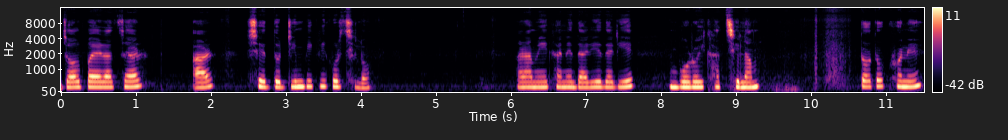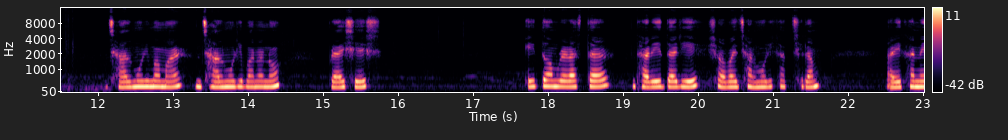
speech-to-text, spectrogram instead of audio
জলপাইয়ের আচার আর সেদ্ধ ডিম বিক্রি করছিল। আর আমি এখানে দাঁড়িয়ে দাঁড়িয়ে বড়ই খাচ্ছিলাম। ততক্ষণে ঝালমুড়ি মামার ঝালমুড়ি বানানো প্রায় শেষ। এই তো আমরা রাস্তার ধারে দাঁড়িয়ে সবাই ঝালমুড়ি খাচ্ছিলাম। আর এখানে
